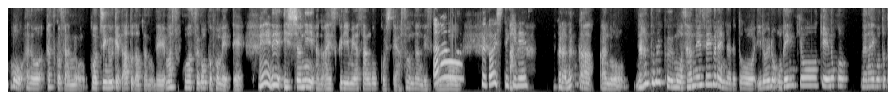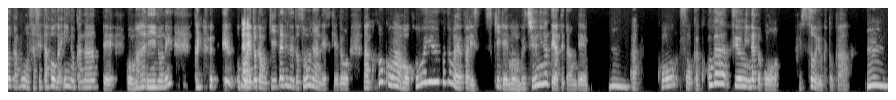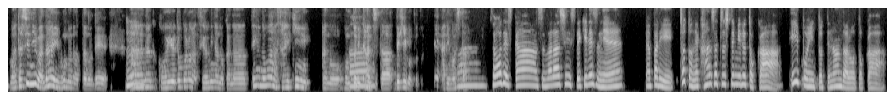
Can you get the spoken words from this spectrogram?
もう、あの、勝子さんのコーチング受けた後だったので、まあそこをすごく褒めて、ええで、一緒にあのアイスクリーム屋さんごっこして遊んだんですけども、すごい素敵です。だからなんか、あの、なんとなくもう3年生ぐらいになると、いろいろお勉強系のこ習い事とかもさせた方がいいのかなって、こう周りのね、お声とかも聞いたりするとそうなんですけど、あ、この子はもうこういうことがやっぱり好きで、もう夢中になってやってたんで、うん。あ、こう、そうか、ここが強み、なんかこう、発想力とか、うん。私にはないものだったので、うんああ、なんかこういうところが強みなのかなっていうのは最近、あの、本当に感じた出来事としてありました。そうですか。素晴らしい。素敵ですね。やっぱり、ちょっとね、観察してみるとか、いいポイントってなんだろうとか、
